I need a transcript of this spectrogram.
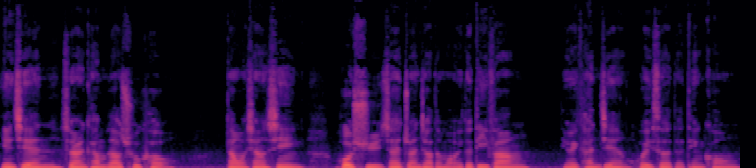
眼前虽然看不到出口，但我相信，或许在转角的某一个地方，你会看见灰色的天空，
